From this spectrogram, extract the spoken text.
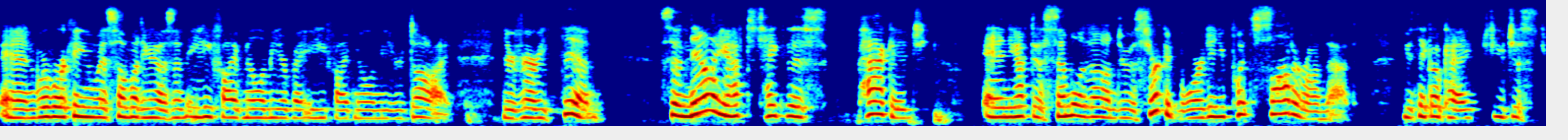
and we're working with somebody who has an 85 millimeter by 85 millimeter die, they're very thin. So now you have to take this package and you have to assemble it onto a circuit board and you put solder on that. You think, okay, you just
